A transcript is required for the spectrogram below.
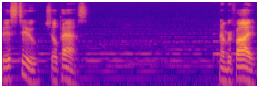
this too shall pass. Number 5.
